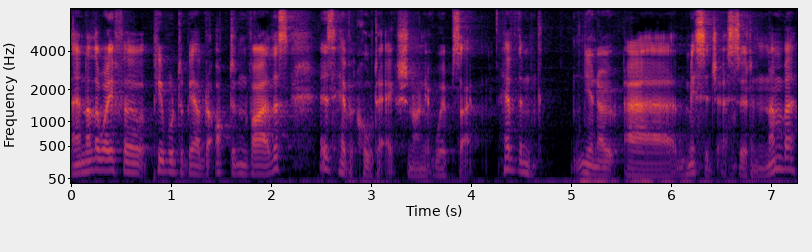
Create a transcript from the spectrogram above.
Another way for people to be able to opt in via this is have a call to action on your website. Have them you know, uh, message a certain number,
